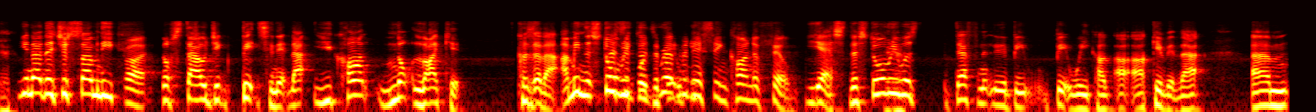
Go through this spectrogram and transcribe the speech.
Yeah. you know, there's just so many Right. nostalgic bits in it that you can't not like it because of that. I mean, the story a was a bit reminiscing kind of film. Yes, the story was definitely a bit bit weak. I, I, I'll give it that. Um,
